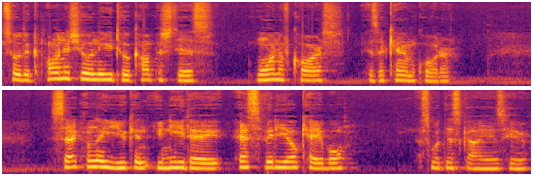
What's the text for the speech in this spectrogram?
so the components you'll need to accomplish this, one of course is a camcorder. Secondly, you can you need a S-video cable. That's what this guy is here.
